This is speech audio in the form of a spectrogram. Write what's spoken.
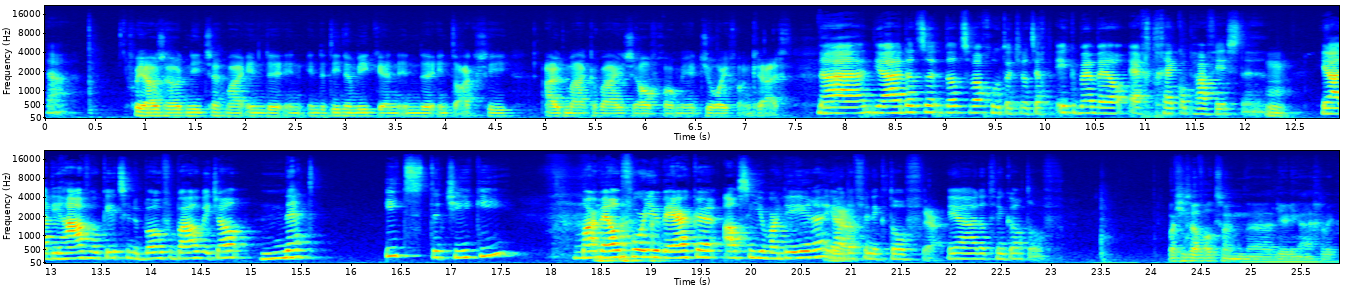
Ja. Voor jou zou het niet zeg maar in de, in, in de dynamiek en in de interactie uitmaken waar je zelf gewoon meer joy van krijgt. Nou ja, dat is, dat is wel goed dat je dat zegt. Ik ben wel echt gek op havisten. Mm. Ja, die HAVO-kids in de bovenbouw, weet je wel, net iets te cheeky. Maar wel voor je werken als ze je waarderen. Ja, Ja. dat vind ik tof. Ja. Ja. dat vind ik wel tof. Was je zelf ook zo'n eh, leerling eigenlijk?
